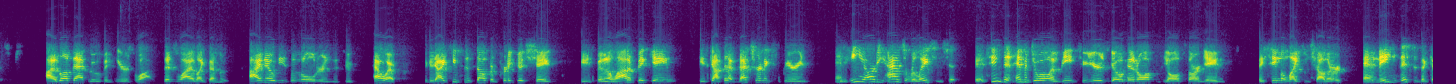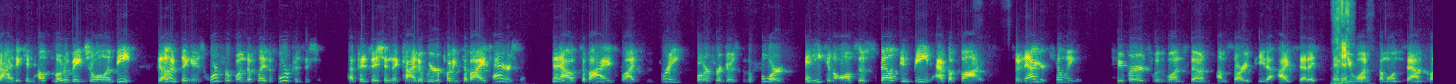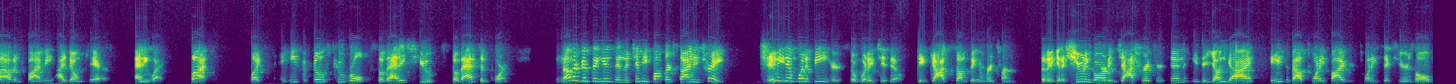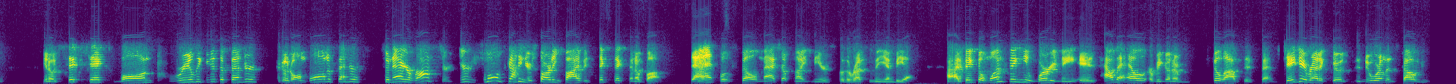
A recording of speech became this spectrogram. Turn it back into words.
I love that move, and here's why. This is why I like that move. I know he's a little older in the tooth. However, the guy keeps himself in pretty good shape. He's been in a lot of big games. He's got that veteran experience, and he already has a relationship. It seems that him and Joel Embiid two years ago hit it off at the All Star game. They seem to like each other, and maybe this is a guy that can help motivate Joel Embiid. The other thing is Horford wanted to play the four position, a position that kind of we were putting Tobias Harrison. Now Tobias slides to the three, Horford goes to the four, and he can also spell Embiid at the five. So now you're killing two birds with one stone. I'm sorry, Peter, I said it. If you want, come on SoundCloud and find me. I don't care. Anyway, but like he fulfills two roles, so that is huge. So that's important. Another good thing is in the Jimmy Butler signing trade, Jimmy didn't want to be here. So what did you do? You got something in return. So they get a shooting guard in Josh Richardson. He's a young guy. He's about 25, 26 years old. You know, six six, long, really good defender, good on ball defender. So now your roster, your smallest guy in your starting five is six six and above. That will spell matchup nightmares for the rest of the NBA. I think the one thing that worried me is how the hell are we going to fill out this bench? JJ Redick goes to the New Orleans Pelicans.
